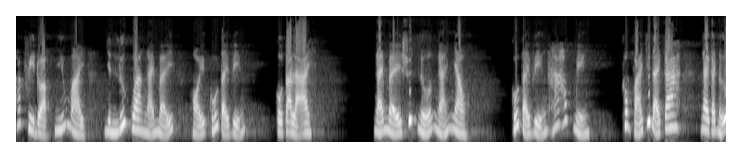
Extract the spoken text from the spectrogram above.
Hoắc Phi Đoạt nhíu mày, nhìn lướt qua ngải mễ, hỏi cố tại viễn, cô ta là ai? Ngải mệ suýt nữa ngã nhào. Cố tại viện há hốc miệng. Không phải chứ đại ca, ngay cả nữ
